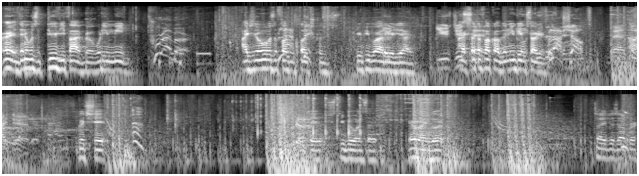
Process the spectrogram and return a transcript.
Alright, then it was a 3v5, bro. What do you mean? Trevor. I just know it was a fucking clutch, because three people had already died. You just Alright, shut the fuck up. The new game started. Flash out. that I did. Good shit. Okay, it's 3v1 side. Never mind, go ahead. Sage is upper.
